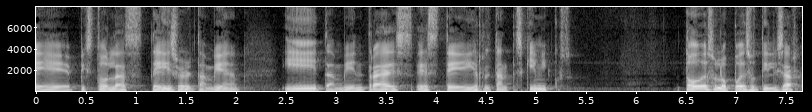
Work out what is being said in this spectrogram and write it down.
eh, pistolas taser también, y también traes este irritantes químicos. Todo eso lo puedes utilizar.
